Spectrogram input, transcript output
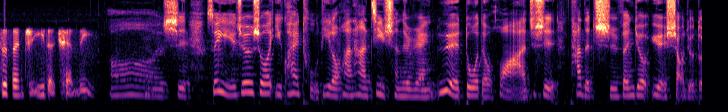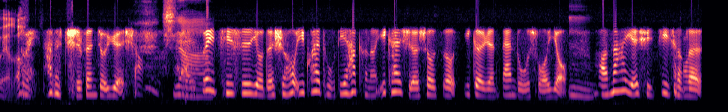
四分之一的权利。哦，是，所以也就是说，一块土地的话，它继承的人越多的话，就是它的持分就越少，就对了。对，它的持分就越少。是啊，所以其实有的时候一块土地，它可能一开始的时候只有一个人单独所有，嗯，好，那他也许继承了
